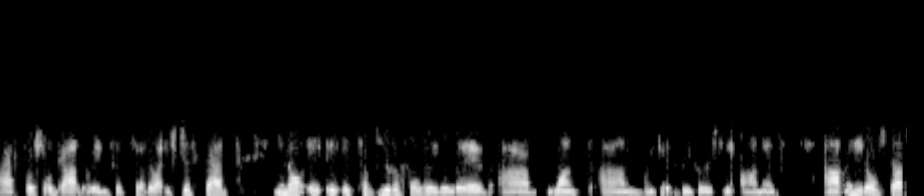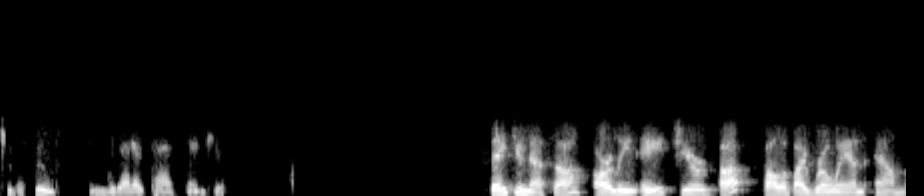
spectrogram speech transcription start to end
uh, social gatherings, etc. It's just that, you know, it, it, it's a beautiful way to live uh, once um, we get rigorously honest. Uh, and it all starts with the food. And with that, I pass. Thank you. Thank you, Nessa. Arlene H., you're up, followed by Roanne M.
